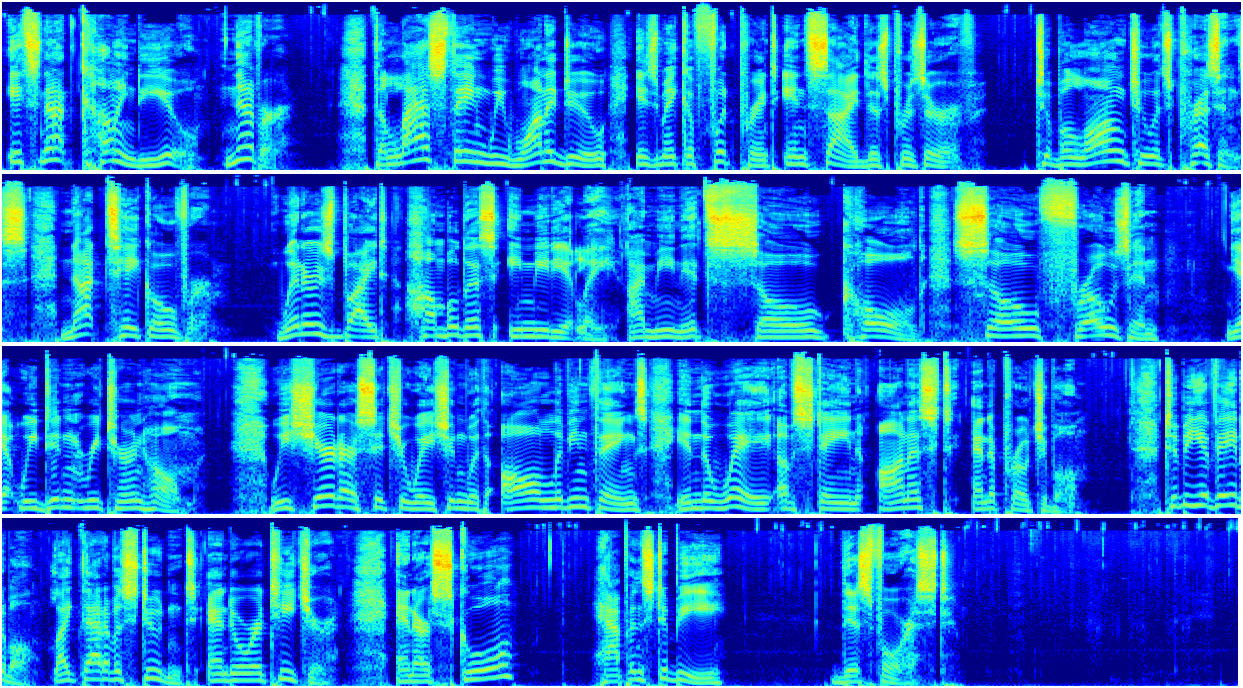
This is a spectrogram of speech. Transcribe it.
It's not coming to you. Never. The last thing we want to do is make a footprint inside this preserve. To belong to its presence, not take over. Winter's bite humbled us immediately. I mean, it's so cold, so frozen, yet we didn't return home. We shared our situation with all living things in the way of staying honest and approachable. To be available like that of a student and or a teacher. And our school happens to be this forest.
